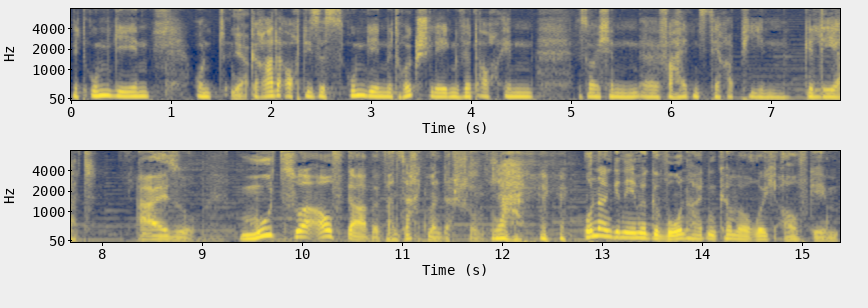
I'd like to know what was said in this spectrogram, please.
mit umgehen. Und ja. gerade auch dieses Umgehen mit Rückschlägen wird auch in solchen äh, Verhaltenstherapien gelehrt. Also, Mut zur Aufgabe. Wann sagt man das schon? Ja. Unangenehme Gewohnheiten können wir ruhig aufgeben.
